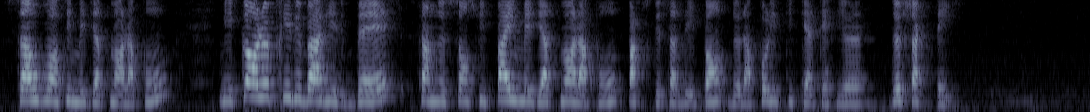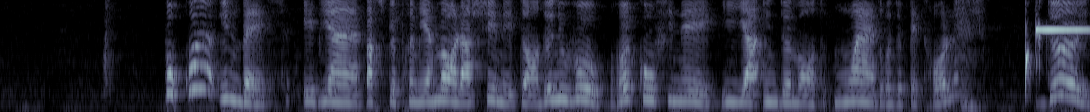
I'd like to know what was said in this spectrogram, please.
ça augmente immédiatement à la pompe. Mais quand le prix du baril baisse, ça ne s'ensuit pas immédiatement à la pompe parce que ça dépend de la politique intérieure de chaque pays. Pourquoi une baisse? Eh bien, parce que premièrement, la Chine étant de nouveau reconfinée, il y a une demande moindre de pétrole. Deux,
